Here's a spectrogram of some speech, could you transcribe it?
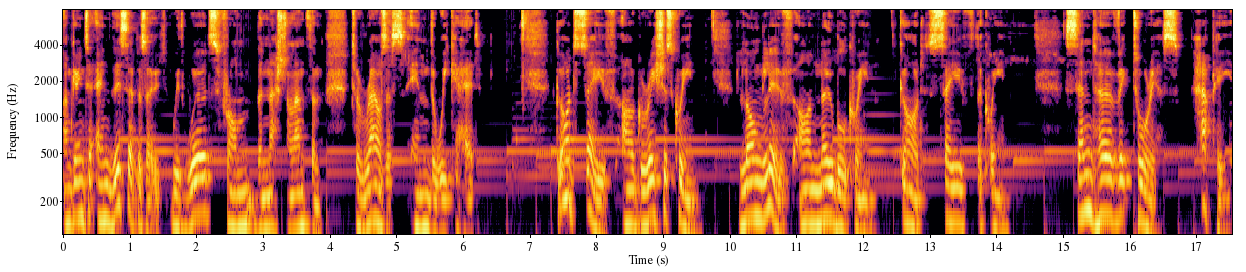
I'm going to end this episode with words from the national anthem to rouse us in the week ahead. God save our gracious Queen. Long live our noble Queen. God save the Queen. Send her victorious, happy,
